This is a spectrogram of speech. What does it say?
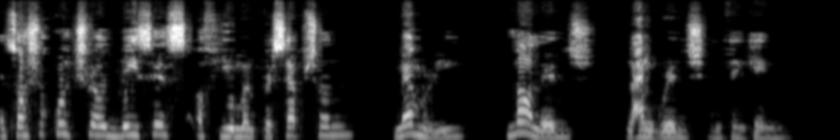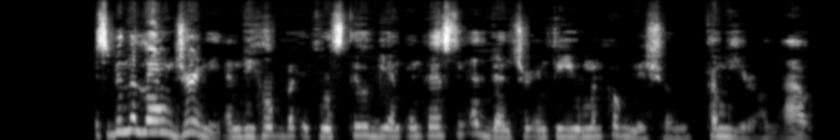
and sociocultural basis of human perception, memory, knowledge, language, and thinking. It's been a long journey, and we hope that it will still be an interesting adventure into human cognition from here on out.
